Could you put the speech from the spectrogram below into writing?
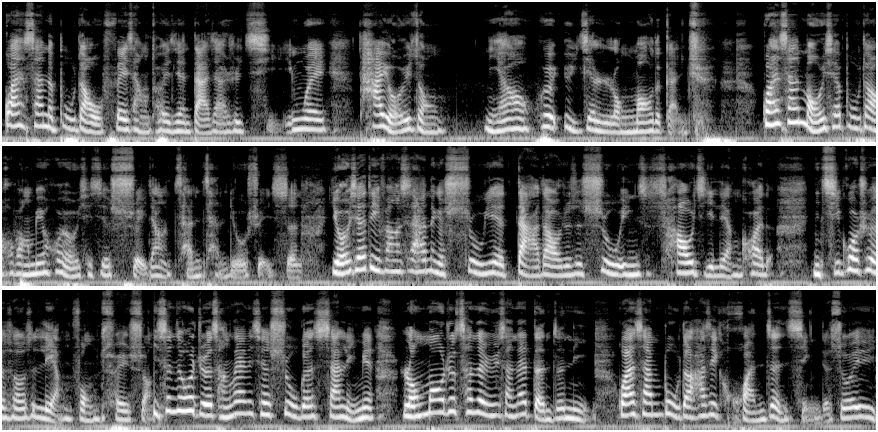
关山的步道，我非常推荐大家去骑，因为它有一种你要会遇见龙猫的感觉。关山某一些步道旁边会有一些些水，这样潺潺流水声。有一些地方是它那个树叶大到，就是树荫是超级凉快的。你骑过去的时候是凉风吹爽，你甚至会觉得藏在那些树跟山里面，龙猫就撑着雨伞在等着你。关山步道它是一个环镇型的，所以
